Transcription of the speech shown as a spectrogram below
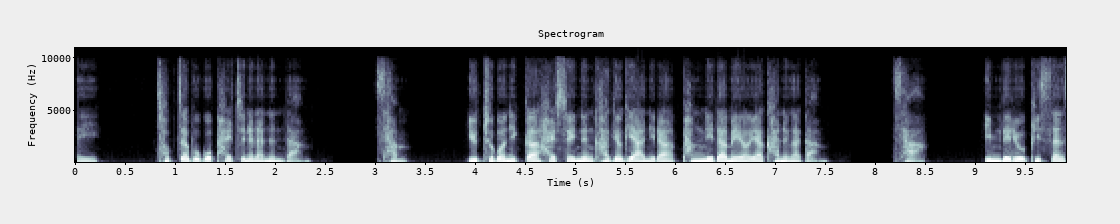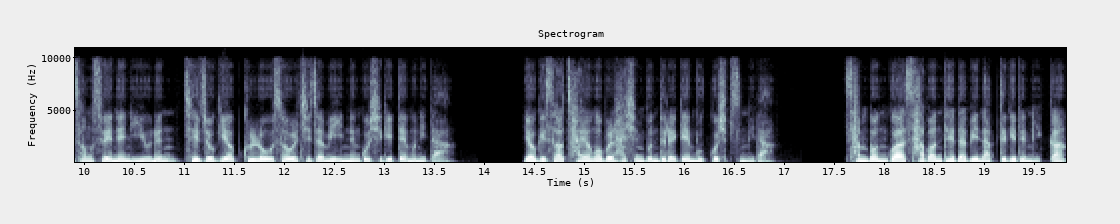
2. 적자 보고 팔지는 않는다. 3. 유튜버니까 할 수 있는 가격이 아니라 박리담회여야 가능하다. 4. 임대료 비싼 성수에 낸 이유는 제조기업 근로우서울 지점이 있는 곳이기 때문이다. 여기서 자영업을 하신 분들에게 묻고 싶습니다. 3번과 4번 대답이 납득이 됩니까?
